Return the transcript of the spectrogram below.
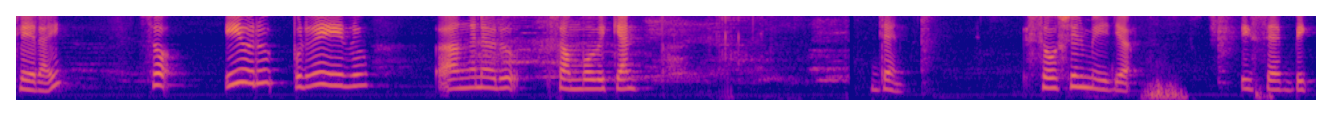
ക്ലിയറായി സോ ഈ ഒരു പൊതുവേ ഈ ഒരു അങ്ങനെ ഒരു സംഭവിക്കാൻ then social media is a big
